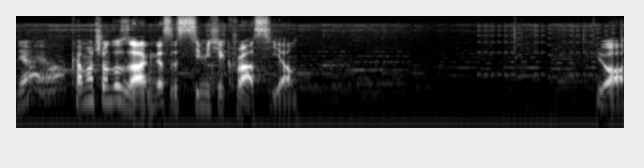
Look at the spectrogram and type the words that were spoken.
Ja, ja, kann man schon so sagen. Das ist ziemlich krass hier. Ja.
